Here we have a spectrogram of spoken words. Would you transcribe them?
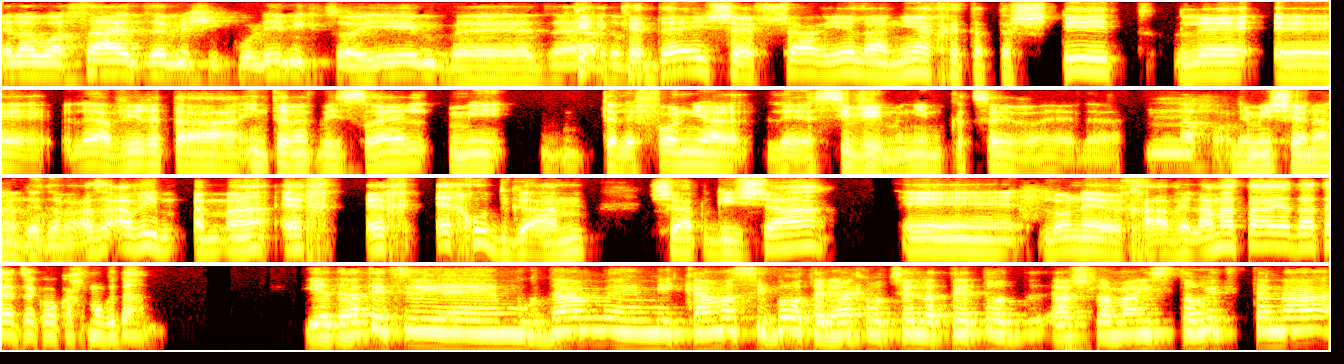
אלא הוא עשה את זה משיקולים מקצועיים וזה היה דומה. כדי שאפשר יהיה להניח את התשתית אה, להעביר את האינטרנט בישראל מטלפוניה לסיבים, אני מקצר אה, נכון, למי שאינם נכון. יודע דבר. אז אבי, מה, איך, איך, איך הודגם שהפגישה אה, לא נערכה ולמה אתה ידעת את זה כל כך מוקדם? ידעתי את זה אה, מוקדם מכמה סיבות, אני רק רוצה לתת עוד השלמה היסטורית קטנה,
